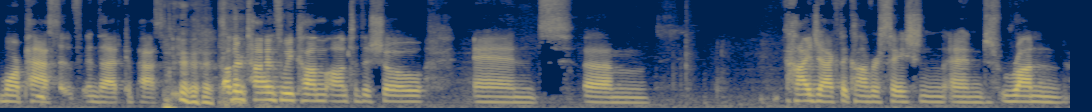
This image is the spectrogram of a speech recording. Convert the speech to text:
more passive in that capacity. Other times we come onto the show and um, hijack the conversation and run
